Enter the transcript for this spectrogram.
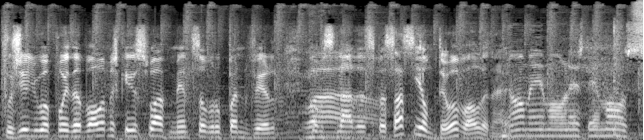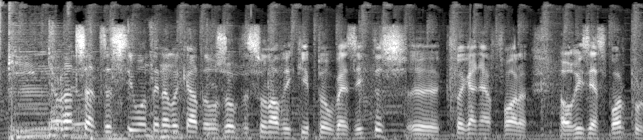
Fugiu-lhe o apoio da bola, mas caiu suavemente sobre o pano verde, como Uau. se nada se passasse, e ele meteu a bola, não é? No me moleste mosquito. Fernando Santos assistiu ontem na bancada ao jogo da sua nova equipa, o Besiktas, eh, que foi ganhar fora ao Rizespor por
